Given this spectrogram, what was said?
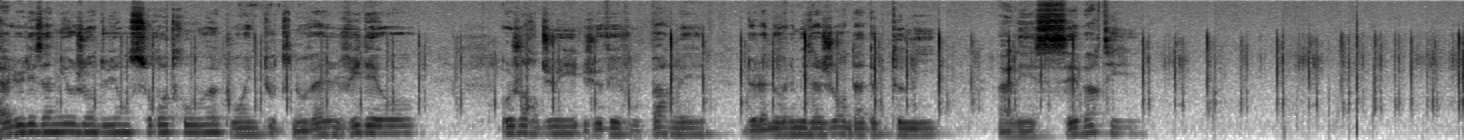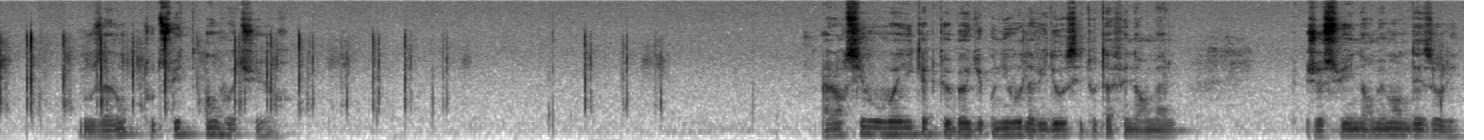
Salut les amis, aujourd'hui on se retrouve pour une toute nouvelle vidéo. Aujourd'hui je vais vous parler de la nouvelle mise à jour d'Adoptomy. Allez, c'est parti Nous allons tout de suite en voiture. Alors si vous voyez quelques bugs au niveau de la vidéo, c'est tout à fait normal. Je suis énormément désolé.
